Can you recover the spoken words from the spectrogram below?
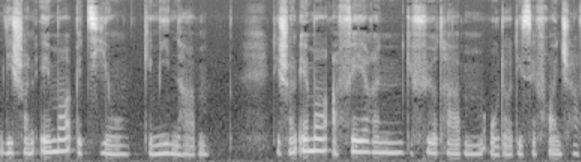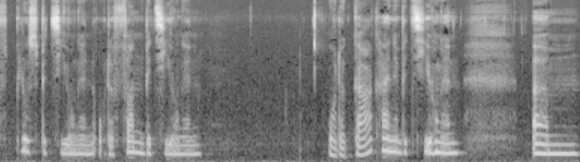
die schon immer Beziehung gemieden haben, die schon immer Affären geführt haben oder diese Freundschaft plus Beziehungen oder Fernbeziehungen oder gar keine Beziehungen. Ähm,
